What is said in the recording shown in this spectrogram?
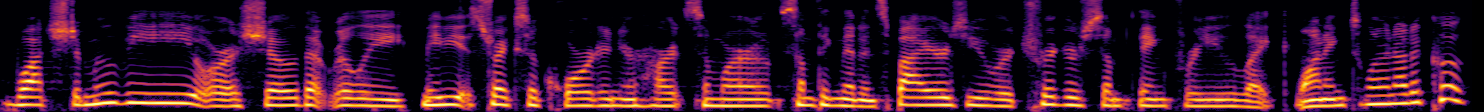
watched a movie or a show that really maybe it strikes a chord in your heart somewhere, something that inspires you or triggers something for you, like wanting to learn how to cook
